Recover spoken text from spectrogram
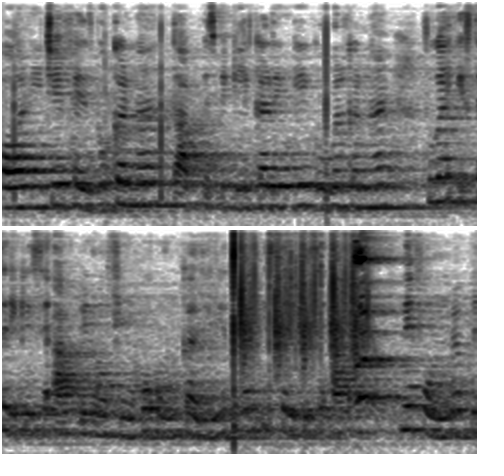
और नीचे फेसबुक करना है तो आप इस पर क्लिक कर देंगे गूगल करना है। तो गाइस इस तरीके से आप इन ऑप्शनों को ऑन कर देंगे। तो गाइस इस तरीके से आप अपने फ़ोन में अपने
